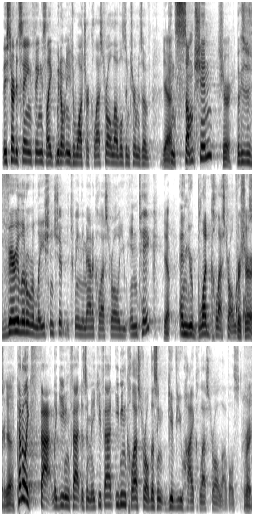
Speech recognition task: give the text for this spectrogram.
They started saying things like we don't need to watch our cholesterol levels in terms of Yeah. consumption. Sure. Because there's very little relationship between the amount of cholesterol you intake Yep. and your blood cholesterol levels. For sure, yeah. Kind of like fat. Like eating fat doesn't make you fat. Eating cholesterol doesn't give you high cholesterol levels. Right.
